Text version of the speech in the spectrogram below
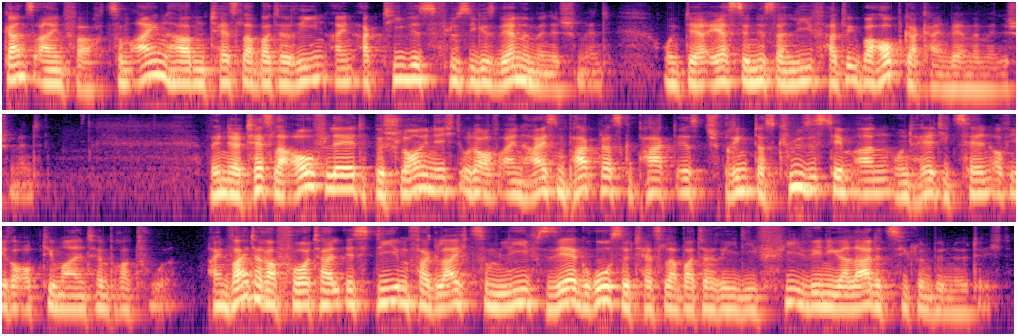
Ganz einfach. Zum einen haben Tesla-Batterien ein aktives flüssiges Wärmemanagement und der erste Nissan Leaf hatte überhaupt gar kein Wärmemanagement. Wenn der Tesla auflädt, beschleunigt oder auf einen heißen Parkplatz geparkt ist, springt das Kühlsystem an und hält die Zellen auf ihrer optimalen Temperatur. Ein weiterer Vorteil ist die im Vergleich zum Leaf sehr große Tesla-Batterie, die viel weniger Ladezyklen benötigt.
